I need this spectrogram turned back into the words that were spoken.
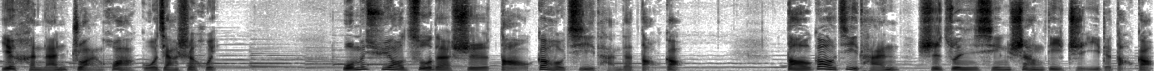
也很难转化国家社会。我们需要做的是祷告祭坛的祷告。祷告祭坛是遵行上帝旨意的祷告，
